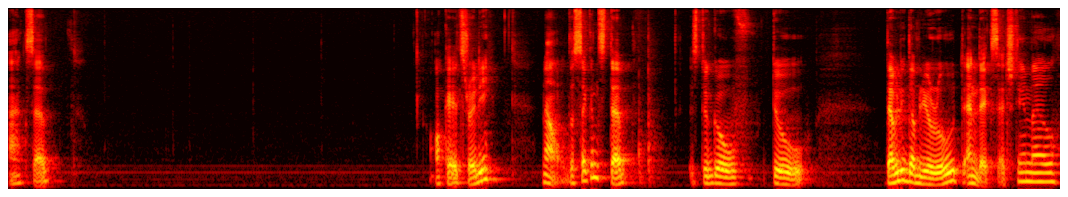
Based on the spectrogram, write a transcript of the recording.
Accept. Okay it's ready. Now the second step is to go to www index html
